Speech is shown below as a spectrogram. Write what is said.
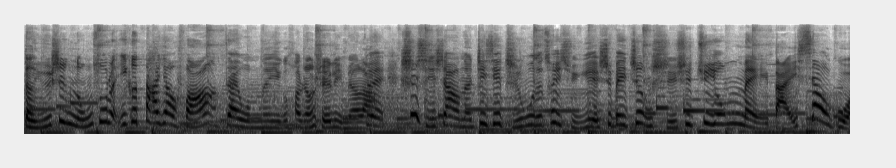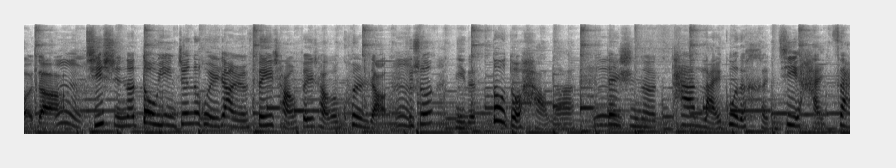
等于是浓缩了一个大药房在我们的一个化妆水里面了。，对，事实上呢，这些植物的萃取液是被证实是具有美白效果的。嗯嗯，其实呢，痘印真的会让人非常非常的困扰。嗯就说你的痘痘好了，嗯但是呢，它来过的痕迹还在，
